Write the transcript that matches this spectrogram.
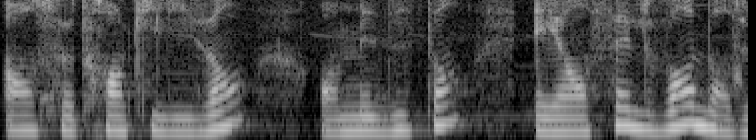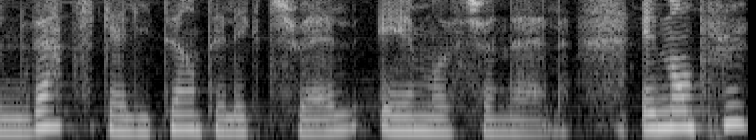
En se tranquillisant, en méditant et en s'élevant dans une verticalité intellectuelle et émotionnelle, et non plus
